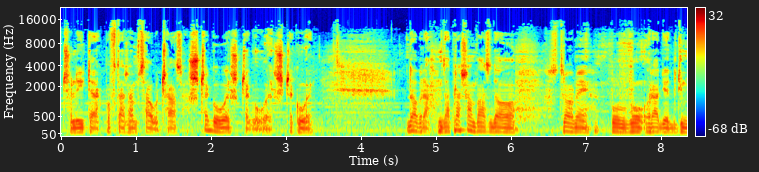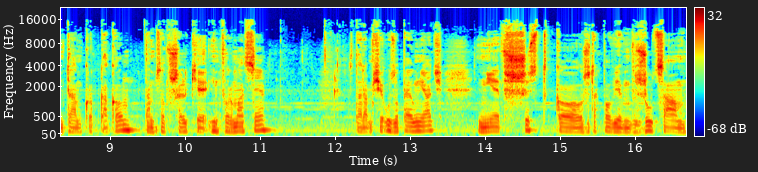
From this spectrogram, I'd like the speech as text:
czyli tak jak powtarzam cały czas, szczegóły, szczegóły, szczegóły. Dobra, zapraszam Was do strony www.radiodreamtime.com. Tam są wszelkie informacje. Staram się uzupełniać. Nie wszystko, że tak powiem, wrzucam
